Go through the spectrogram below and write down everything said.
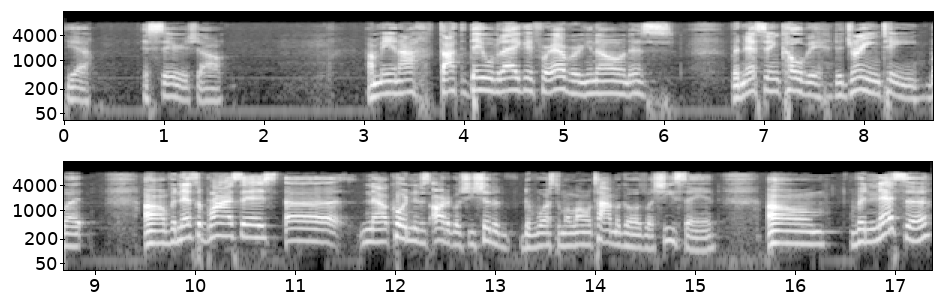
Yeah, it's serious, y'all. I mean, I thought that they would like it forever, you know, this Vanessa and Kobe, the dream team. But, um, Vanessa Bryant says, uh, now according to this article, she should have divorced him a long time ago is what she's saying. Um, Vanessa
